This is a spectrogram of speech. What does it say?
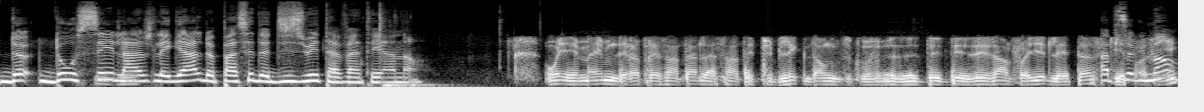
de d'osser l'âge légal, de passer de 18 à 21 ans? Oui, et même des représentants de la santé publique, donc du, euh, des, des, employés de l'État. Absolument.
